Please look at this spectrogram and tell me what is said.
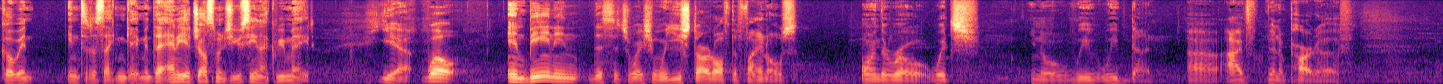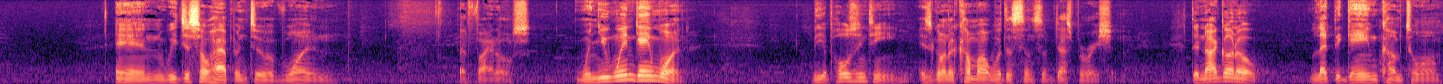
going into the second game? Are there any adjustments you've seen that could be made? Yeah. Well, in being in this situation where you start off the finals on the road, which you know we we've done, uh, I've been a part of, and we just so happen to have won the finals. When you win game one, the opposing team is going to come out with a sense of desperation. They're not going to let the game come to them.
